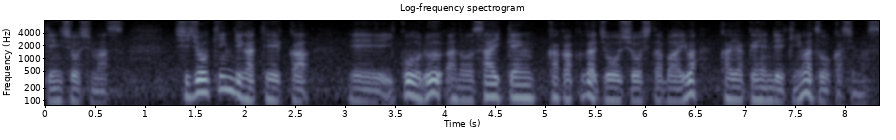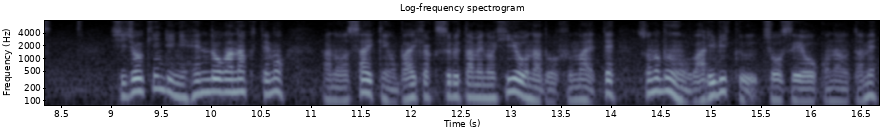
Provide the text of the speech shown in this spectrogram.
減少します。市場金利が低下、え、イコールあの債券価格が上昇した場合は解約返礼金は増加します。市場金利に変動がなくてもあの債券を売却するための費用などを踏まえてその分を割り引く調整を行うため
